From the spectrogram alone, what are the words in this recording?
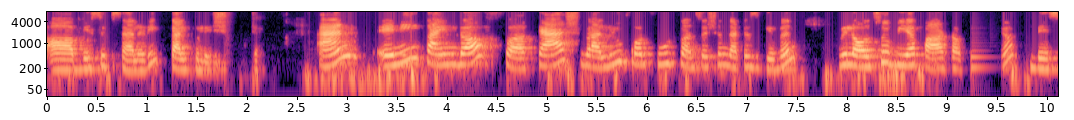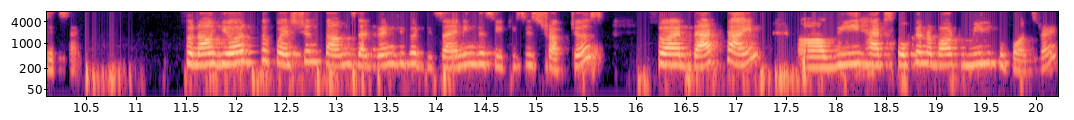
uh, basic salary calculation. And any kind of uh, cash value for food concession that is given will also be a part of your basic salary. So now here the question comes that when we were designing the CTC structures, so at that time, uh, we had spoken about meal coupons, right?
